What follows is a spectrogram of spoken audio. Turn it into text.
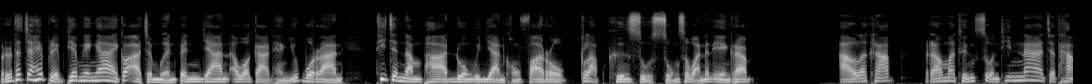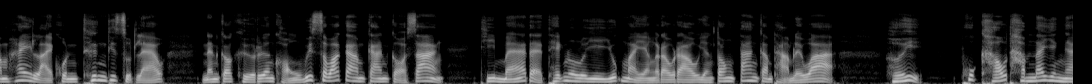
หรือถ้าจะให้เปรียบเทียบง่าย ๆ ก็อาจจะเหมือนเป็นยานอวกาศแห่งยุคโบราณ ที่จะนำพาดวงวิญญาณของฟาโรห์กลับคืนสู่สวงสวรรค์นั่นเองครับ เอาละครับ เรามาถึงส่วนที่น่าจะทำให้หลายคนทึ่งที่สุดแล้ว นั่นก็คือเรื่องของวิศวกรรมการก่อสร้าง ที่แม้แต่เทคโนโลยียุคใหม่อย่างเราๆยังต้องตั้งคำถามเลยว่า เฮ้ย พวกเขาทำได้ยังไง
